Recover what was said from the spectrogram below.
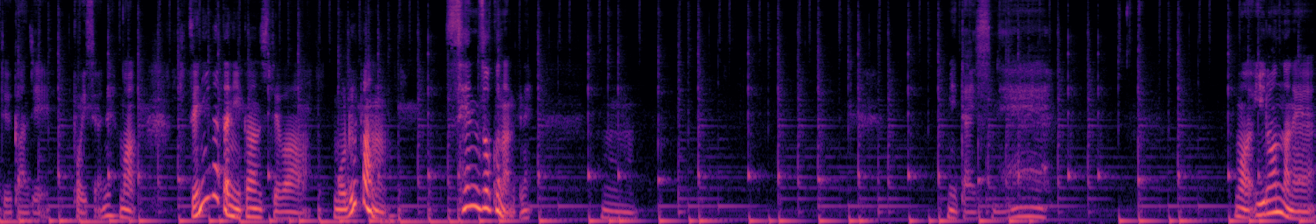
っていう感じっぽいですよね。まあ、銭形に関しては、もうルパン専属なんでね。うん。みたいですね。まあ、いろんなね、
